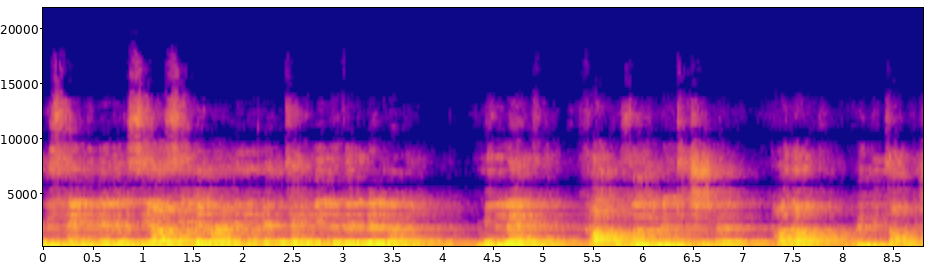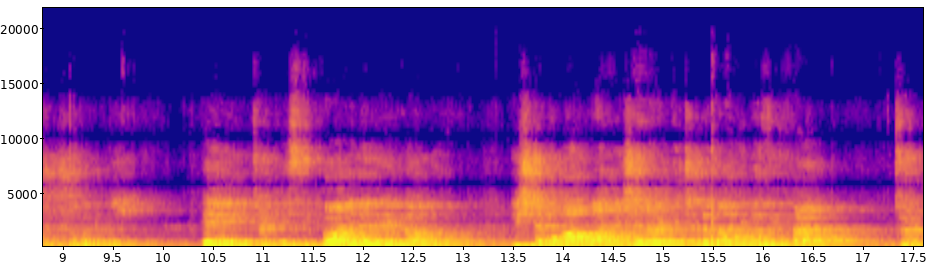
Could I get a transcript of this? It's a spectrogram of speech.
müstevlilerin siyasi emelleriyle tehdit edebilirler. Millet hak zaruret içinde para ve bitap düşmüş olabilir. Ey Türk istikbalinin evladı! İşte bu ahval ve şerait içinde dahi vazifen Türk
